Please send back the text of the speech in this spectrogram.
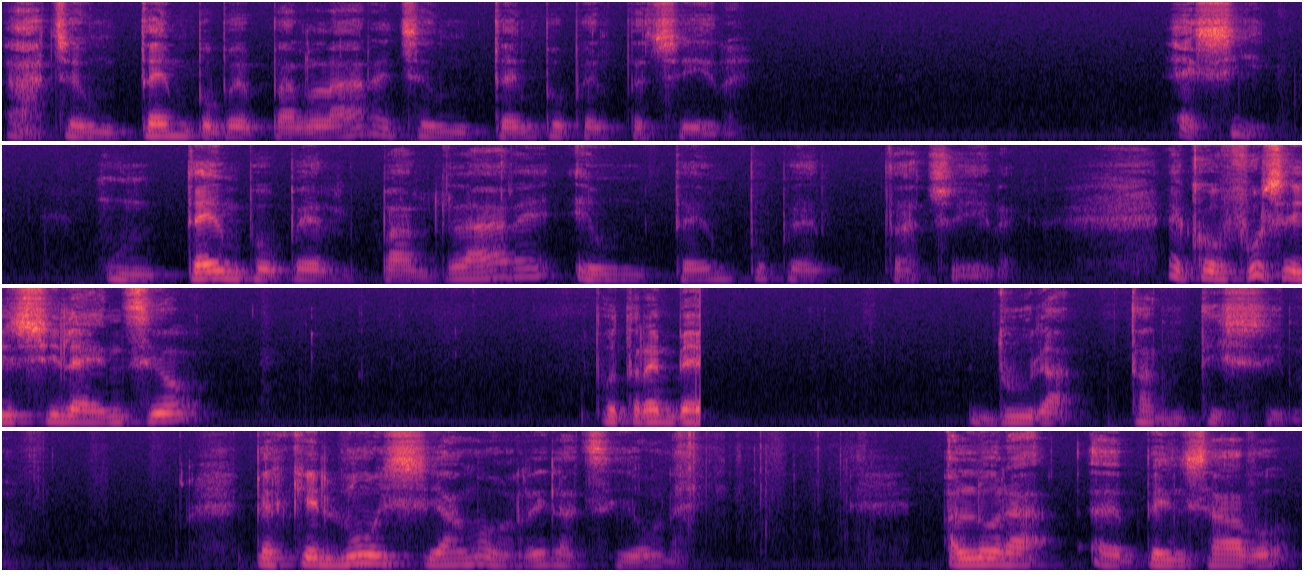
ah, c'è un tempo per parlare, c'è un tempo per tacere. Eh sì, un tempo per parlare e un tempo per tacere. Ecco, forse il silenzio potrebbe dura tantissimo, perché noi siamo relazione. Allora eh, pensavo,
